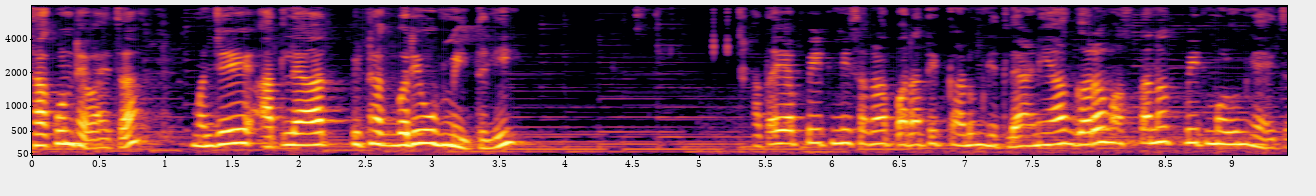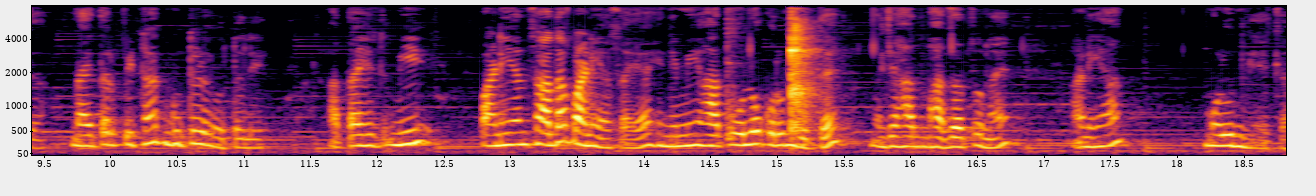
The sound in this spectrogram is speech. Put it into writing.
झाकून ठेवायचा. म्हणजे आतल्या आत पिठाक बरी उब मिळतली. आता या पीठ मी सगळा परातीत काढून घेतलं आणि हा गरम असतानाच पीठ मळून घ्यायचा. नाहीतर पिठात गुतळे होतले. आता हे मी पाणी आणि साधा पाणी असा या हिने मी हात ओलो करून घेते म्हणजे हात भाजाचो नाही. आणि हा मळून घ्यायचा.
